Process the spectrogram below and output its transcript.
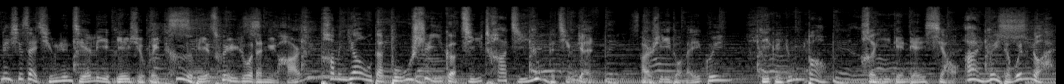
那些在情人节里也许会特别脆弱的女孩，她们要的不是一个即插即用的情人，而是一朵玫瑰、一个拥抱和一点点小暧昧的温暖。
